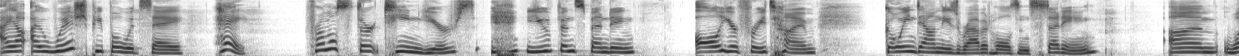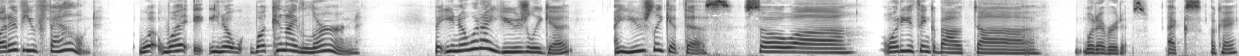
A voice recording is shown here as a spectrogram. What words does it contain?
I, I wish people would say, hey, for almost 13 years, you've been spending all your free time going down these rabbit holes and studying. Um, what have you found? What what you know? What can I learn? But you know what I usually get? I usually get this. So, uh, what do you think about uh, whatever it is, X? Okay,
